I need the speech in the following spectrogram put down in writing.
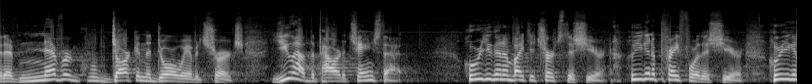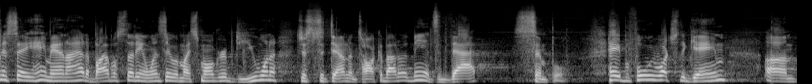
That have never darkened the doorway of a church. You have the power to change that. Who are you going to invite to church this year? Who are you going to pray for this year? Who are you going to say, hey man, I had a Bible study on Wednesday with my small group. Do you want to just sit down and talk about it with me? It's that simple. Hey, before we watch the game, um,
